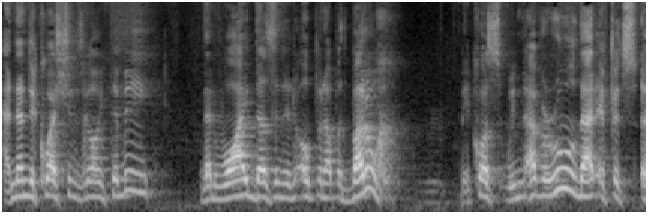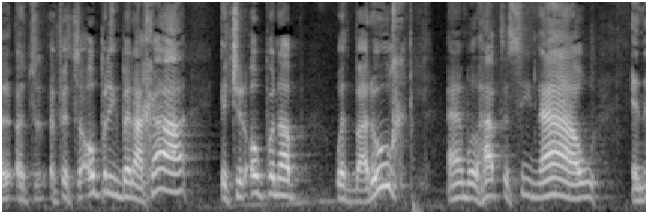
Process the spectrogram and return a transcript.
and then the question is going to be, then why doesn't it open up with Baruch? because we have a rule that if it's uh, if it's an opening beracha, it should open up with baruch, and we'll have to see now an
